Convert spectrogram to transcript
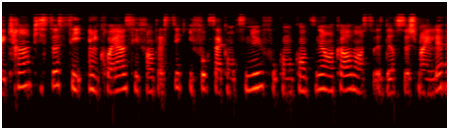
écrans. Puis ça, c'est incroyable, c'est fantastique. Il faut que ça continue. Il faut qu'on continue encore dans ce, dans ce chemin-là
